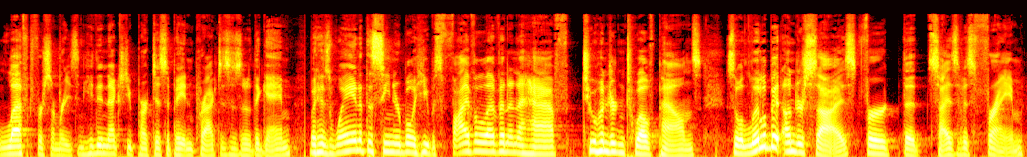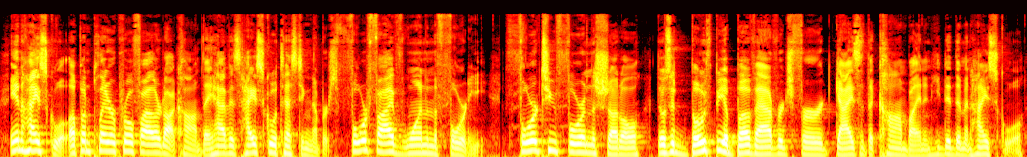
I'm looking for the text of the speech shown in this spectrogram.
left for some reason. He didn't actually participate in practices of the game. But his weigh in at the Senior Bowl, he was 5'11 and a half, 212 pounds, so a little bit undersized for the size of his frame. In high school, up on playerprofiler.com, they have his high school testing numbers 451 in the 40, 424 in the shuttle. Those would both be above average for guys at the combine, and he did them in high school.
